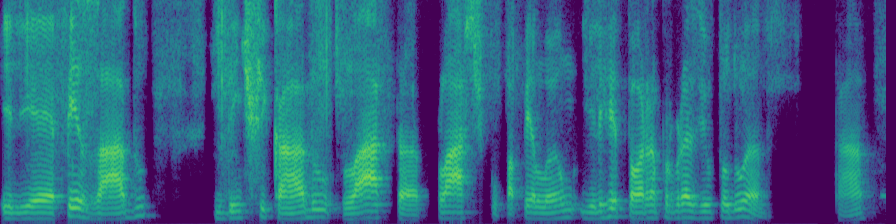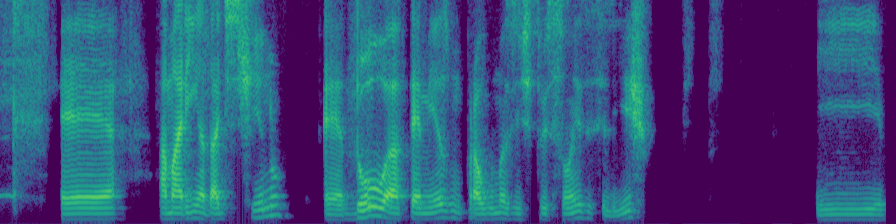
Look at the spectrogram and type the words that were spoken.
Ele é pesado, identificado, lata, plástico, papelão, e ele retorna para o Brasil todo ano. Tá? É, a Marinha dá destino é, doa até mesmo para algumas instituições esse lixo. E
